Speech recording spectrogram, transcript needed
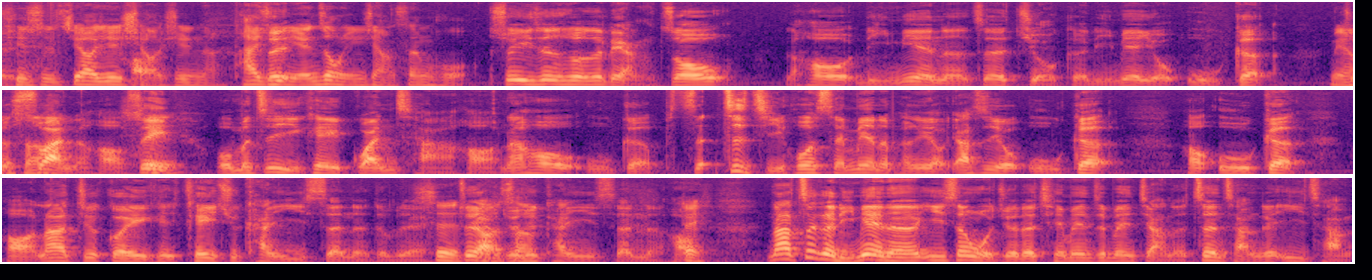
其实就要去小心了，它已经严重影响生活。所以医生说是两周。然后里面呢，这九个里面有五个就算了哈，所以我们自己可以观察哈。然后五个自自己或身边的朋友，要是有五个哦，五个。好，那就可以可以可以去看医生了，对不对？是，最好就去看医生了。哈，那这个里面呢，医生我觉得前面这边讲的正常跟异常，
